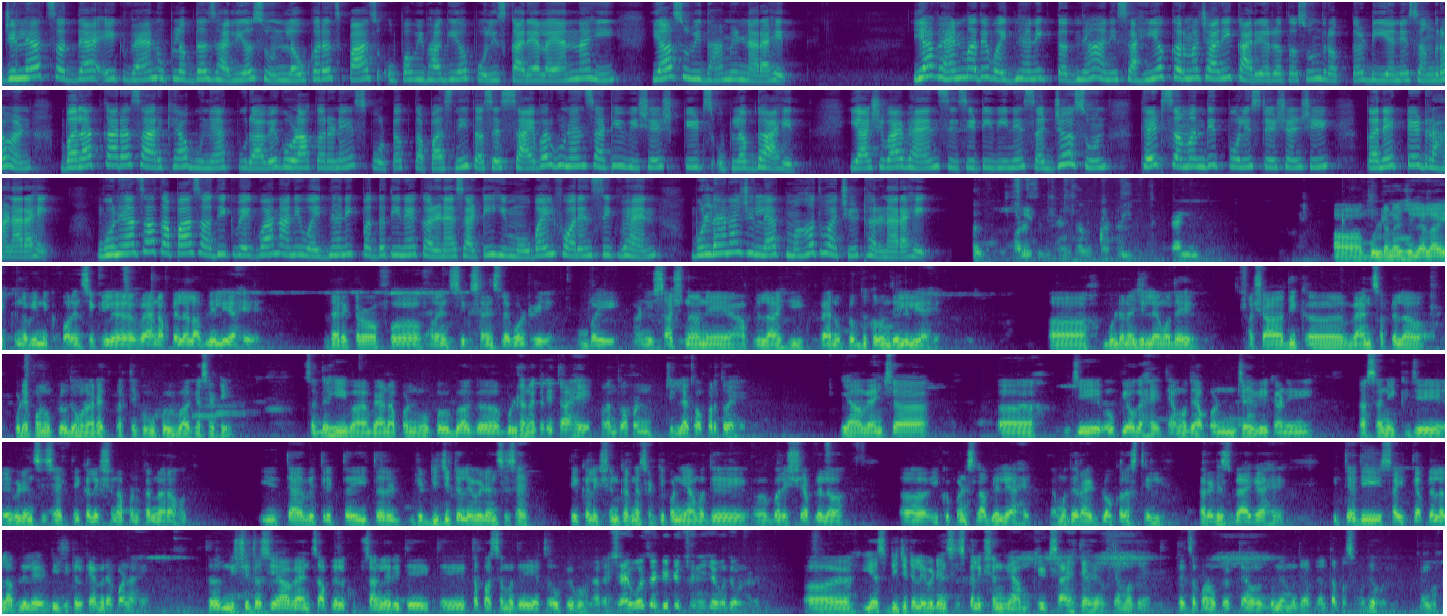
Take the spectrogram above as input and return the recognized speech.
जिल्ह्यात सध्या एक व्हॅन उपलब्ध झाली असून लवकरच पाच उपविभागीय पोलीस कार्यालयांनाही या सुविधा मिळणार आहेत. या व्हॅनमध्ये वैज्ञानिक तज्ज्ञ आणि सहाय्यक कर्मचारी कार्यरत असून रक्त डी एन ए संग्रहण बलात्कारासारख्या गुन्ह्यात पुरावे गोळा करणे स्फोटक तपासणी तसेच सायबर गुन्ह्यांसाठी विशेष किट्स उपलब्ध आहेत. याशिवाय व्हॅन सी सी टी व्हीने सज्ज असून थेट संबंधित पोलीस स्टेशनशी कनेक्टेड राहणार आहे. गुन्ह्याचा तपास अधिक वेगवान आणि वैज्ञानिक पद्धतीने करण्यासाठी ही मोबाईल फॉरेन्सिक व्हॅन बुलढाणा जिल्ह्यात महत्त्वाची ठरणार आहे. बुलढाणा जिल्ह्याला एक नवीन एक फॉरेन्सिक व्हॅन आपल्याला लाभलेली आहे. Director of forensic science laboratory Mumbai. आणि शासनाने आपल्याला ही व्हॅन उपलब्ध करून दिलेली आहे. बुलढाणा जिल्ह्यामध्ये अशा अधिक व्हॅन्स आपल्याला पुढे पण उपलब्ध होणार आहेत प्रत्येक उपविभागासाठी. सध्या ही व्हॅन आपण उपविभाग बुलढाणाकरिता आहे परंतु आपण जिल्ह्यात वापरतो आहे या व्हॅनच्या जी जे उपयोग आहे त्यामध्ये आपण जैविक आणि रासायनिक जे एव्हिडन्सेस आहेत ते कलेक्शन आपण करणार आहोत. इ- त्या व्यतिरिक्त इतर जे डिजिटल एव्हिडन्सेस आहेत ते कलेक्शन करण्यासाठी पण यामध्ये बरेचसे आपल्याला इक्विपमेंट्स लाभलेले आहेत. त्यामध्ये राईट ब्लॉकर असतील पॅरेडिस बॅग आहे इत्यादी साहित्य आपल्याला लाभलेले आहे. डिजिटल कॅमेरा पण आहे. तर निश्चितच या व्हॅनचा आपल्याला खूप चांगल्या रीते इथे तपासामध्ये याचा उपयोग होणार आहे. सायबरचं डिटेक्शन याच्यामध्ये होणार आहे. येस डिजिटल एव्हिडन्सेस कलेक्शन या किट्स आहेत त्या त्यामध्ये. त्याचा पण उपयोग त्या गुन्ह्यामध्ये आपल्याला तपासामध्ये होईल. थँक्यू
